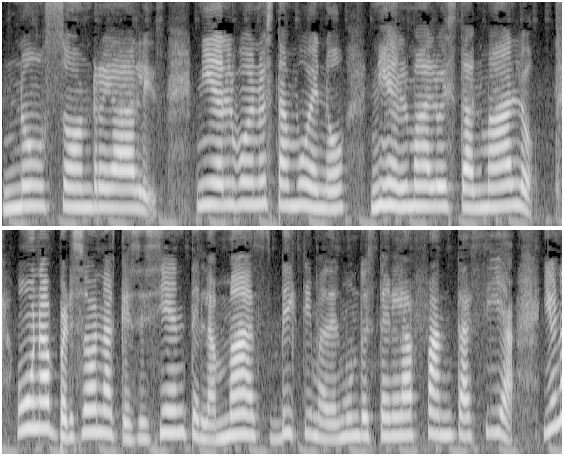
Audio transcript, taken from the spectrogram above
No son reales. Ni el bueno es tan bueno, ni el malo es tan malo. Una persona que se siente la más víctima del mundo está en la fantasía. Y una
